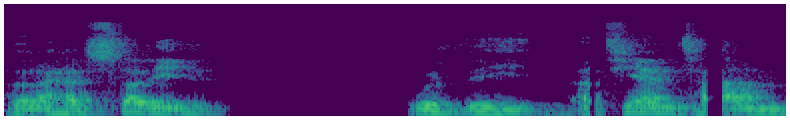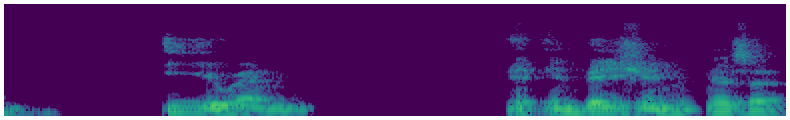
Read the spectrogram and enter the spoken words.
that I had studied with the Tiantan EUN. In Beijing, there's a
